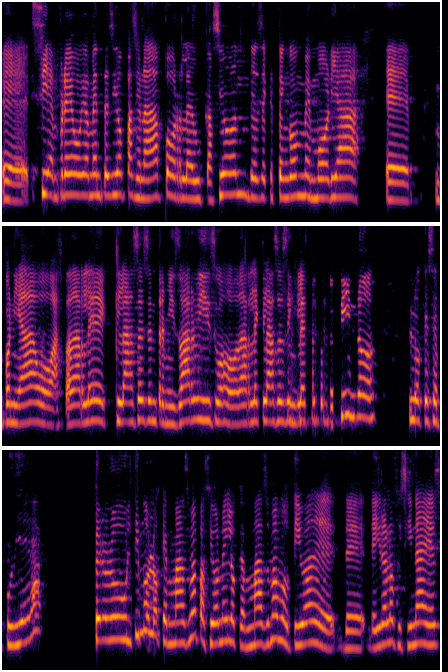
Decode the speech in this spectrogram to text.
Eh, siempre, obviamente, he sido apasionada por la educación. Desde que tengo memoria, eh, me ponía o hasta darle clases entre mis Barbies o darle clases de inglés a los lo que se pudiera. Pero lo último, lo que más me apasiona y lo que más me motiva de, de, ir a la oficina es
